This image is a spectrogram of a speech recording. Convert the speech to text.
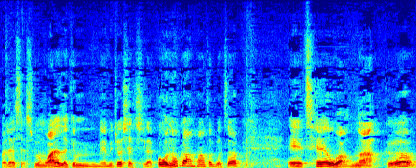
勿来塞。所以我也辣盖慢慢叫学起来。不过侬刚刚讲到搿只咸菜黄啊，搿个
